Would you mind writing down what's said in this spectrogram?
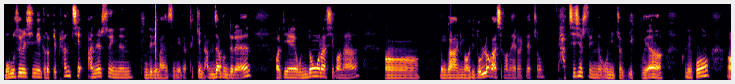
몸수일신이 그렇게 편치 않을 수 있는 분들이 많습니다. 특히 남자분들은 어디에 운동을 하시거나 어, 뭔가 아니면 어디 놀러 가시거나 이럴 때 좀 다치실 수 있는 운이 좀 있고요. 그리고 어,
